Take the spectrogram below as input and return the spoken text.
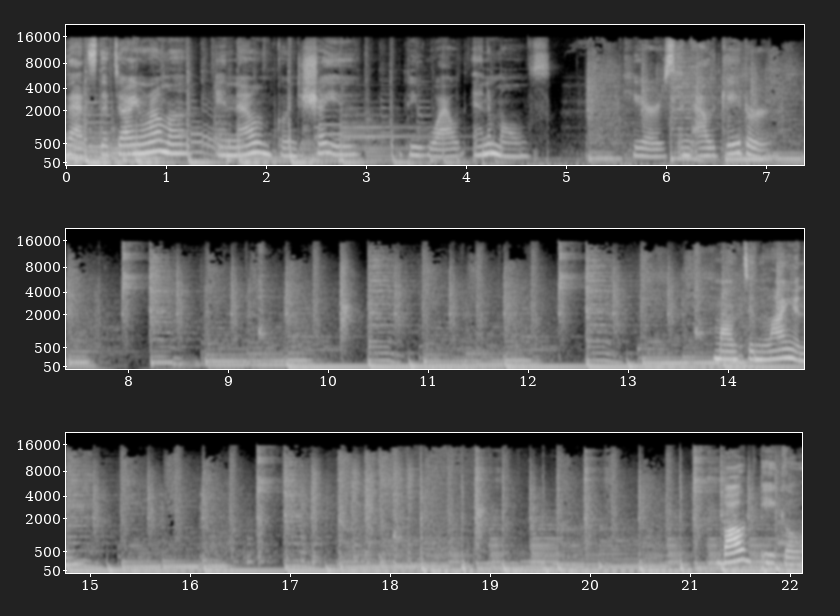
That's the diorama and now I'm going to show you the wild animals. Here's an alligator. Mountain lion. Bald eagle.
